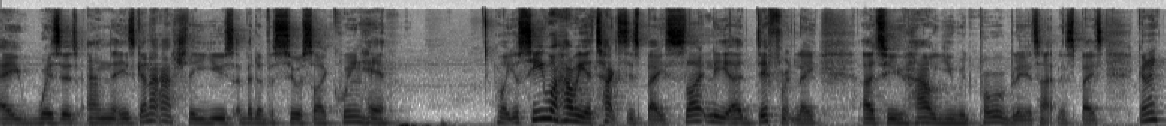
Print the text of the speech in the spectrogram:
a wizard and he's going to actually use a bit of a suicide queen here well, you'll see how he attacks this base slightly uh, differently uh, to how you would probably attack this base. Going to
